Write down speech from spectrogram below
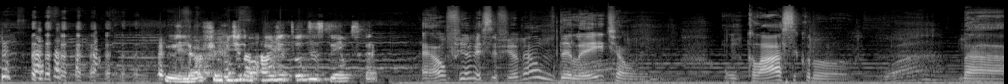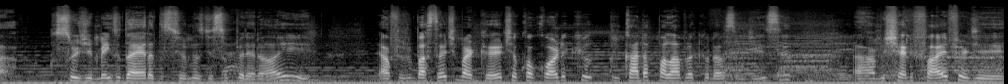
Melhor filme de Natal de todos os tempos, cara. É um filme, esse filme é um deleite, é um, um clássico no na surgimento da era dos filmes de super-herói. É um filme bastante marcante, eu concordo que, com cada palavra que o Nelson disse. A Michelle Pfeiffer de,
